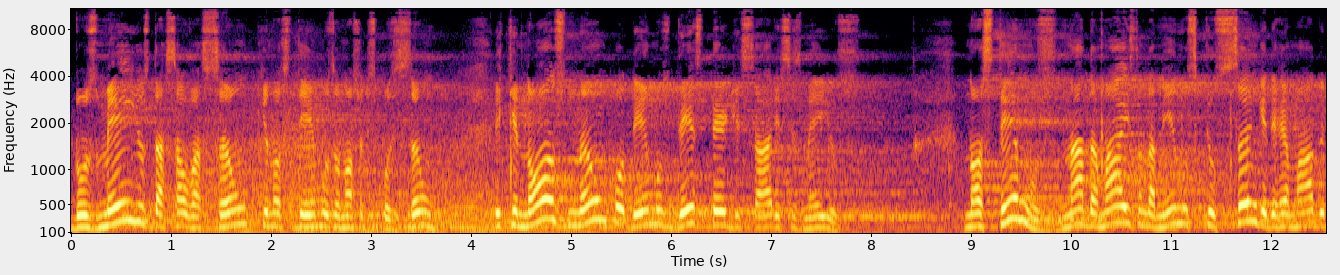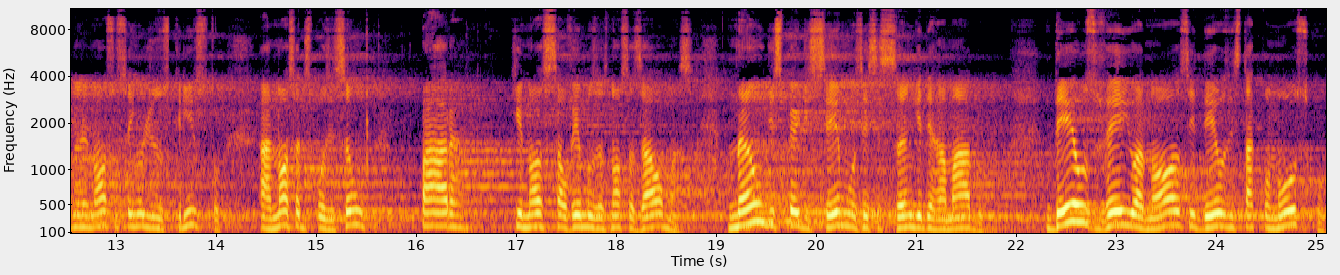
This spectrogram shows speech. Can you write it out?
dos meios da salvação que nós temos à nossa disposição e que nós não podemos desperdiçar esses meios. Nós temos nada mais, nada menos que o sangue derramado de nosso Senhor Jesus Cristo à nossa disposição para que nós salvemos as nossas almas. Não desperdicemos esse sangue derramado. Deus veio a nós e Deus está conosco.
